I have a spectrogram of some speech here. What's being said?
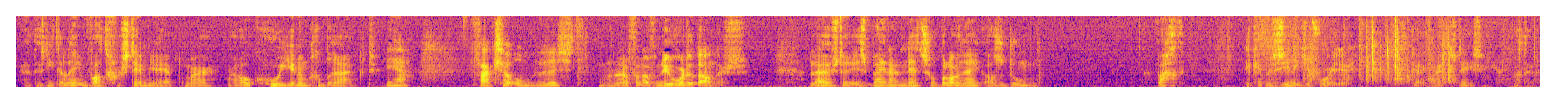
Het is niet alleen wat voor stem je hebt, maar, maar ook hoe je hem gebruikt. Ja, vaak zo onbewust. Nou, vanaf nu wordt het anders. Luisteren is bijna net zo belangrijk als doen. Wacht, ik heb een zinnetje voor je. Kijk, waar is deze hier? Wacht even.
